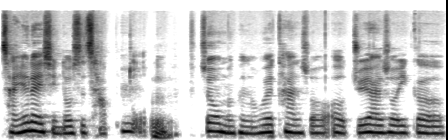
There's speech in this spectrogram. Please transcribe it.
产业类型都是差不多的，嗯。所以我们可能会看说，哦，举例来说，一个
